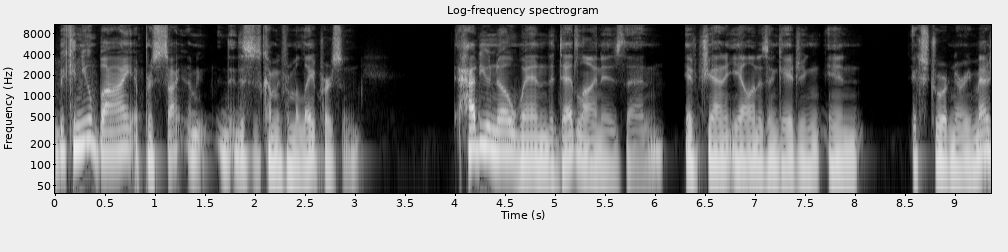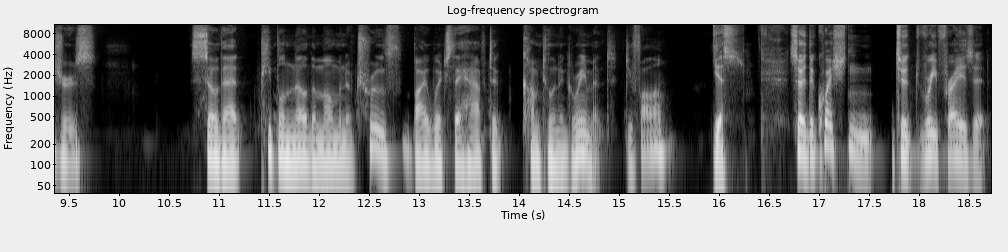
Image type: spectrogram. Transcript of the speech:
But can you buy a precise? I mean, this is coming from a layperson. How do you know when the deadline is then if Janet Yellen is engaging in extraordinary measures so that people know the moment of truth by which they have to come to an agreement? Do you follow? Yes. So the question to rephrase it,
